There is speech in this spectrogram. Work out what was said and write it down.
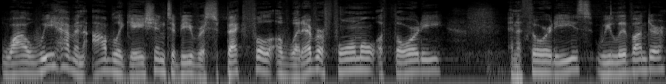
while we have an obligation to be respectful of whatever formal authority and authorities we live under,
